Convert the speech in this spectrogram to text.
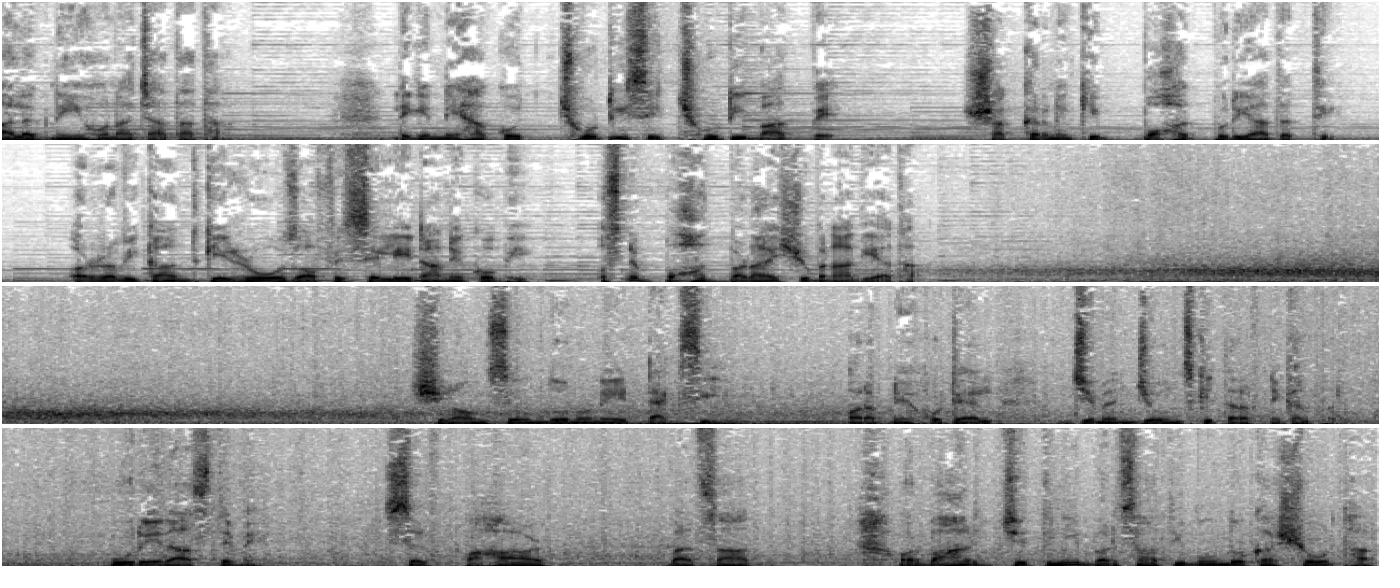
अलग नहीं होना चाहता था। लेकिन नेहा को छोटी सी छोटी बात पे शक करने की बहुत बुरी आदत थी। और रविकांत के रोज ऑफ़िस से लेट आने को भी उसने बहुत बड़ा इश्यू बना दिया था। शिलोंग से उन दोनों ने टैक्सी ली और अपने होटल जिम एंड जोन्स की तरफ़ निकल पड़े। पूरे रास्ते में सिर्फ़ पहाड़, बरसात और बाहर जितनी बरसाती बूंदों का शोर था,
